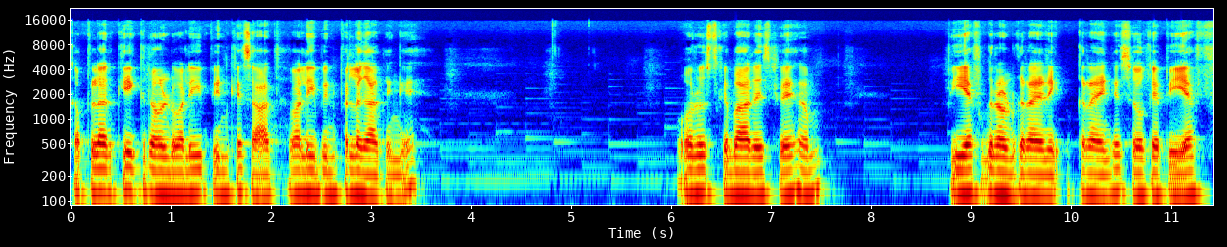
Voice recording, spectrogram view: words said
कपलर की ग्राउंड वाली पिन के साथ वाली पिन पर लगा देंगे। और उसके बाद इस पर हम पी एफ़ ग्राउंड कराए कराएँगे, सौ के पी एफ़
